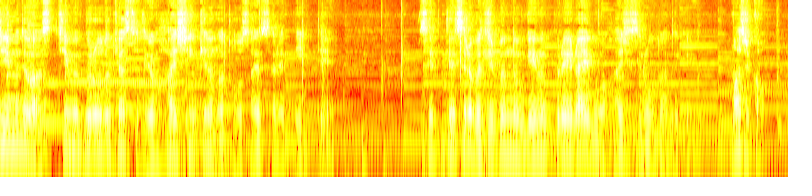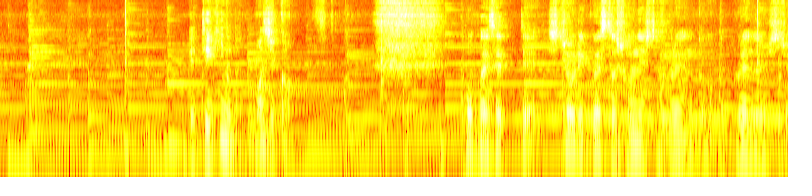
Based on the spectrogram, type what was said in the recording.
スチームではスチームブロードキャストという配信機能が搭載されていて、設定すれば自分のゲームプレイライブを配信することができる。マジかえ、できんのマジか公開設定、視聴リクエスト承認したフレンド、フレンドに視聴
